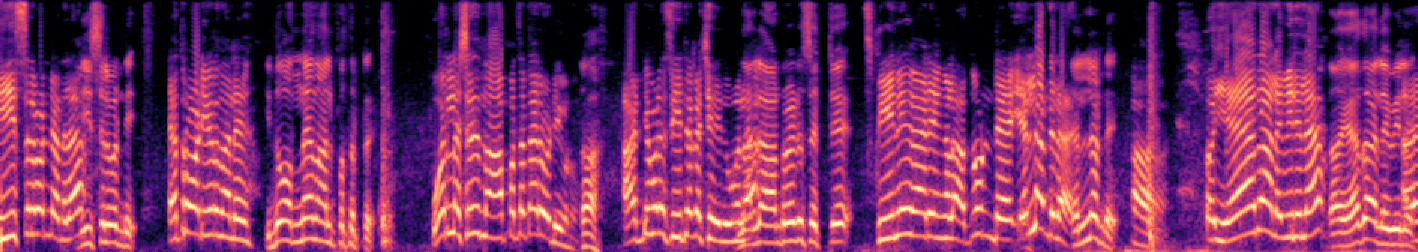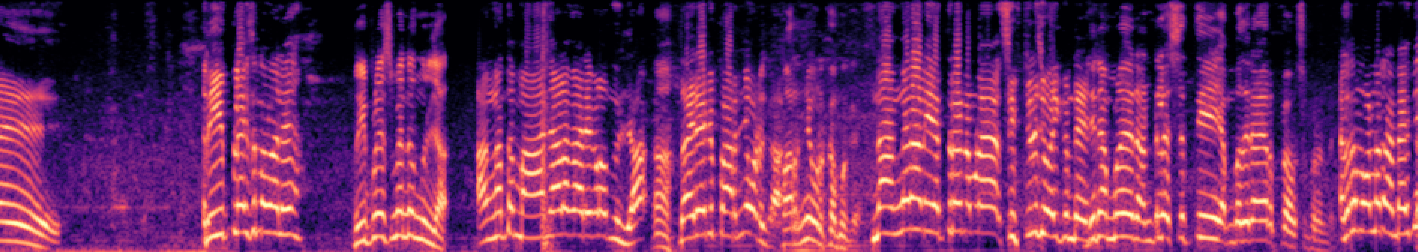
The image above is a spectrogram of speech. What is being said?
ഡീസൽ വണ്ടി ആണല്ലേ? ഡീസൽ വണ്ടി. എത്ര ഓടിക്കണമെന്നാൽ ഇത് ഒന്നേ നാല്പത്തെട്ട്. ഒരു ലക്ഷത്തി നാപ്പത്തെട്ടായിരം ഓടിക്കണം. അടിപൊളി അടിപൊളി സീറ്റൊക്കെ ചെയ്തു. നല്ല ആൻഡ്രോയിഡ് സെറ്റ് സ്ക്രീന് കാര്യങ്ങൾ അതുണ്ട്. എല്ലാം ഉണ്ടല്ലേ? എല്ലാം ഉണ്ട്. ഏതാ അലവിലെ ഏതാ അലവിൽ റീപ്ലേസ് പോലെ റീപ്ലേസ്മെന്റ് ഒന്നുമില്ല. അങ്ങനത്തെ മാഞ്ഞാള കാര്യങ്ങളൊന്നുമില്ല. ധൈര്യം ധൈര്യമായിട്ട് പറഞ്ഞു കൊടുക്കാം. പറഞ്ഞു കൊടുക്കാം നമുക്ക്. എന്നാ അങ്ങനെയാണ് എത്ര നമ്മളെ സ്വിഫ്റ്റിൽ ചോദിക്കണ്ടേ? ഇതിന് നമ്മൾ രണ്ട് ലക്ഷത്തി എൺപതിനായിരം റുപ്യ ആവശ്യപ്പെടുന്നുണ്ട്. എത്ര മോളിൽ രണ്ടായിരത്തി?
